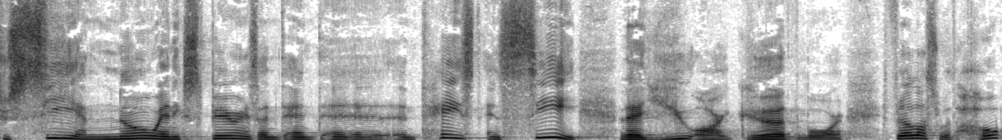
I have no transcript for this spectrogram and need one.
to see and know and experience and, and, and, and taste and see that you are good, Lord. Fill us with hope,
